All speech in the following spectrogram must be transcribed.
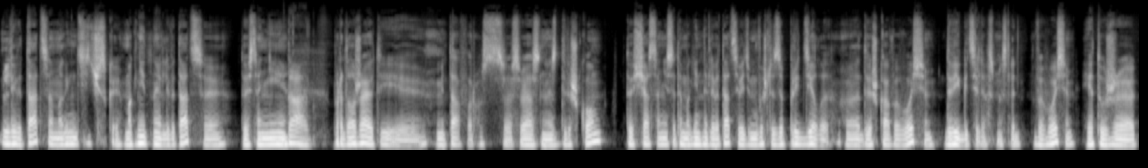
левитация магнетическая, магнитная левитация. То есть они да. продолжают и метафору, связанную с движком, то есть сейчас они с этой магнитной левитацией, видимо, вышли за пределы э, движка V8, двигателя, в смысле, V8. И это уже,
